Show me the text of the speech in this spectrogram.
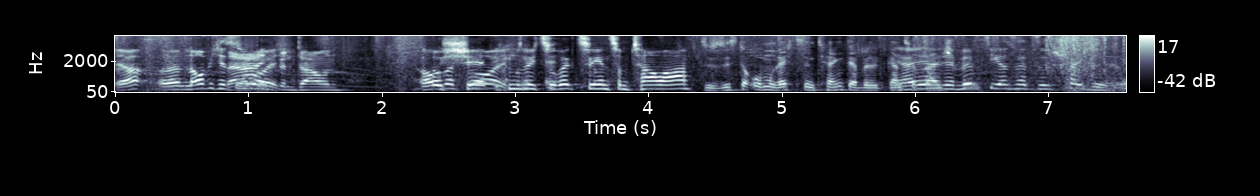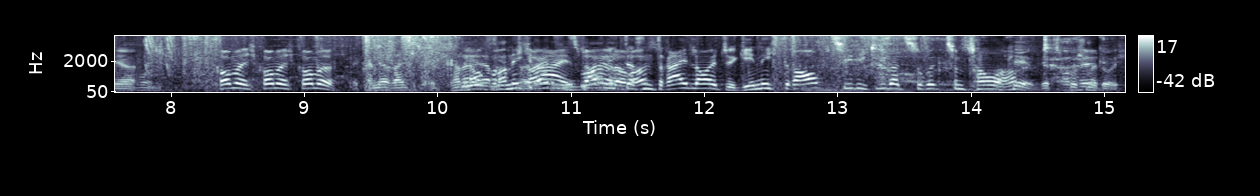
Ja, und dann laufe ich jetzt zu Ah, ich euch. bin down. Oh Komm shit, durch. ich muss mich zurückziehen zum Tower. Du siehst da oben rechts den Tank, der will ganz Ja, ja, rein der wirft die ganze Zeit so Scheiße. Ja. Komme, ich komme, ich komme. Der kann ja rein. Kann er ja Lauf nicht rein, lauf nicht, das sind drei Leute. Geh nicht drauf, zieh dich lieber zurück zum Tower. Okay, jetzt pushen wir durch.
